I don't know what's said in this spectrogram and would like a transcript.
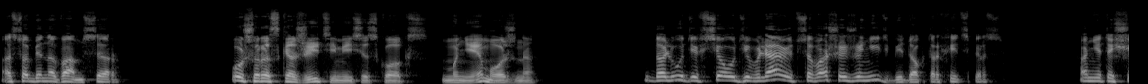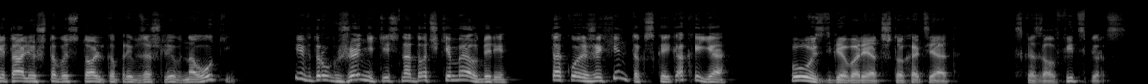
особенно вам, сэр". "Уж расскажите, миссис Кокс, мне можно". "Да люди все удивляются вашей женитьбе, доктор Фитцперс. Они-то считали, что вы столько превзошли в науке, и вдруг женитесь на дочке Мелбери, такой же хинтокской, как и я. Пусть говорят, что хотят, сказал Фитцперс,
